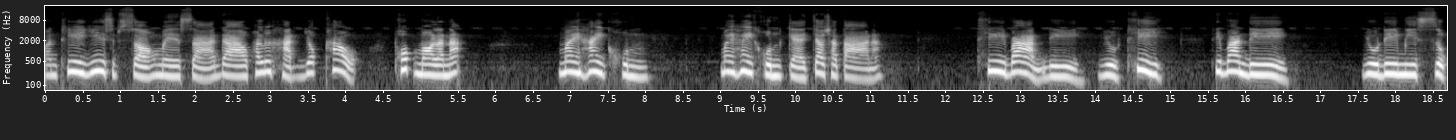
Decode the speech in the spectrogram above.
วันที่ 22 เมษาดาวพฤหัสยกเข้า พบมรณะ ไม่ให้คุณ ไม่ให้คุณแก่เจ้าชะตานะ ที่บ้านดีอยู่ที่ที่บ้านดี อยู่ดีมีสุข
